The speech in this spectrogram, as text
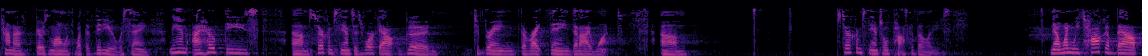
kind of goes along with what the video was saying. Man, I hope these um, circumstances work out good to bring the right thing that I want. Um, circumstantial possibilities. Now, when we talk about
